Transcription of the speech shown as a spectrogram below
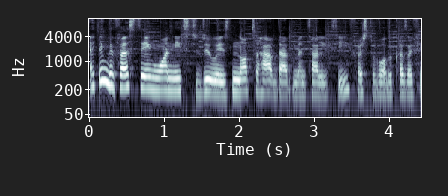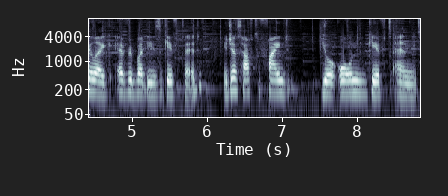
I think the first thing one needs to do is not to have that mentality, first of all, because I feel like everybody is gifted. You just have to find your own gift and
